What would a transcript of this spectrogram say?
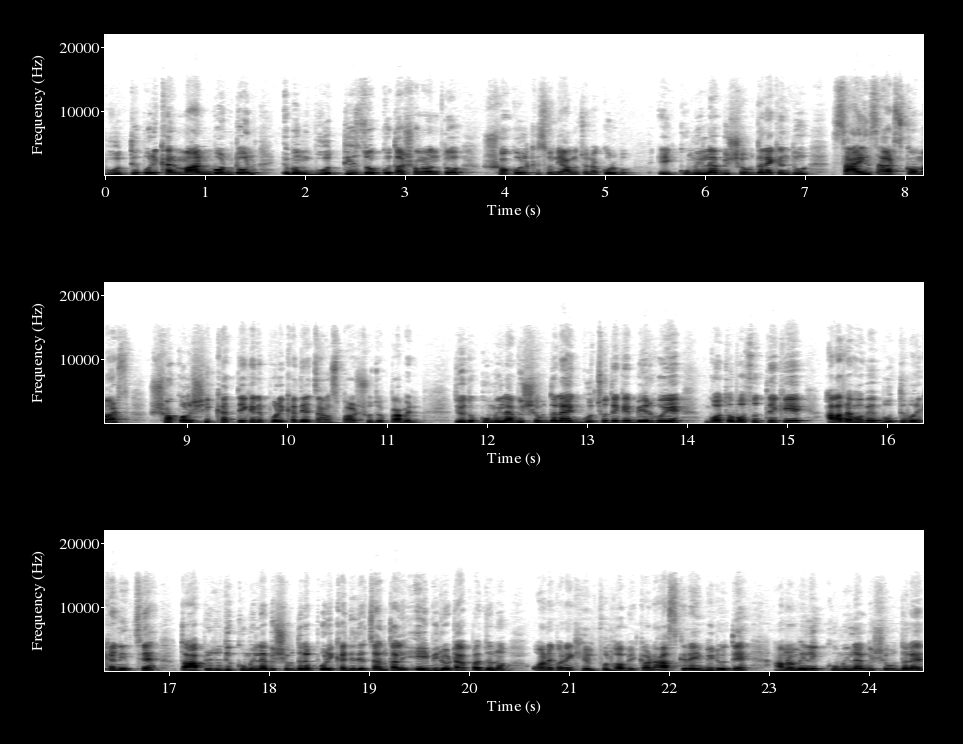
ভর্তি পরীক্ষার মান বন্টন এবং ভর্তি যোগ্যতা সংক্রান্ত সকল কিছু নিয়ে আলোচনা করব। এই কুমিল্লা বিশ্ববিদ্যালয়ে কিন্তু সায়েন্স, আর্টস, কমার্স সকল শিক্ষার্থী এখানে পরীক্ষা দিয়ে চান্স পাওয়ার সুযোগ পাবেন। যেহেতু কুমিল্লা বিশ্ববিদ্যালয় গুচ্ছ থেকে বের হয়ে গত বছর থেকে আলাদাভাবে ভর্তি পরীক্ষা নিচ্ছে, তো আপনি যদি কুমিল্লা বিশ্ববিদ্যালয়ে পরীক্ষা দিতে চান, তাহলে এই ভিডিওটা আপনার জন্য অনেক অনেক হেল্পফুল হবে। কারণ আজকের এই ভিডিওতে আমরা মিলি কুমিল্লা বিশ্ববিদ্যালয়ে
